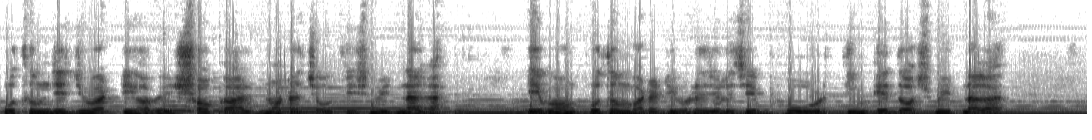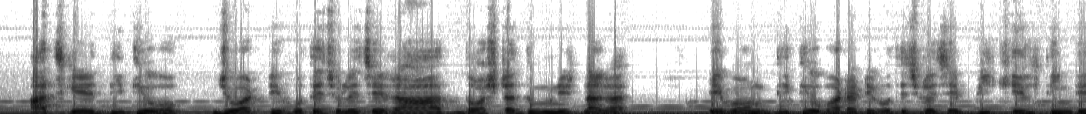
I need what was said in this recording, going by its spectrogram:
প্রথম যে জোয়ারটি হবে সকাল নটা চৌত্রিশ মিনিট নাগাদ এবং প্রথম ভাটাটি হতে চলেছে ভোর তিনটে দশ মিনিট নাগাদ। আজকের দ্বিতীয় জোয়ারটি হতে চলেছে রাত দশটা দু মিনিট নাগাদ এবং দ্বিতীয় ভাটাটি হতে চলেছে বিকেল তিনটে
